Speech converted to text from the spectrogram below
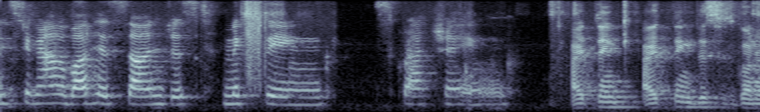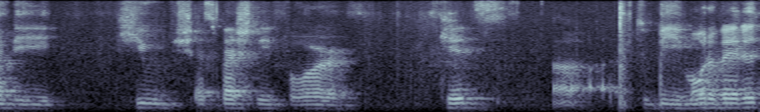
Instagram about his son just mixing, scratching. I think I think this is going to be huge, especially for kids uh, to be motivated,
